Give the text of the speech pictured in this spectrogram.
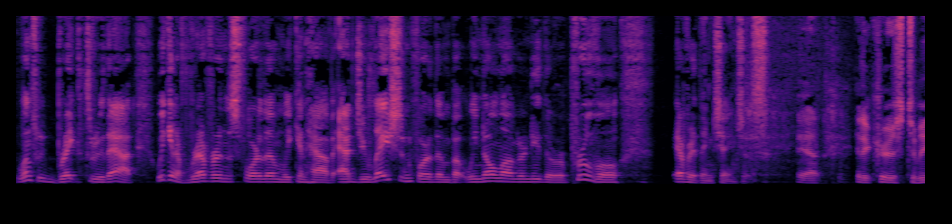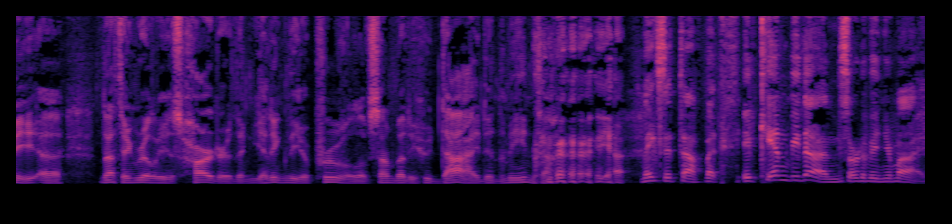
once we break through that, we can have reverence for them, we can have adulation for them, but we no longer need their approval. Everything changes. Yeah, it occurs to me uh, nothing really is harder than getting the approval of somebody who died in the meantime. yeah, makes it tough, but it can be done sort of in your mind.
